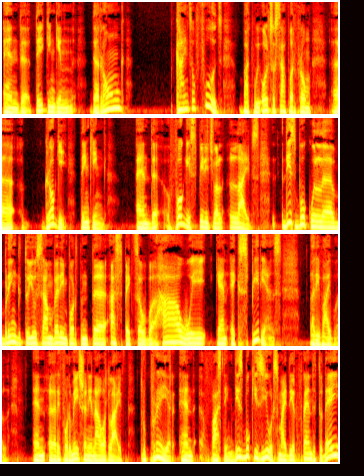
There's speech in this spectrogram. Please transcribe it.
and uh, taking in the wrong kinds of foods, but we also suffer from uh, groggy thinking and uh, foggy spiritual lives. This book will uh, bring to you some very important uh, aspects of how we can experience a revival and a reformation in our life through prayer and fasting. This book is yours, my dear friend, today.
